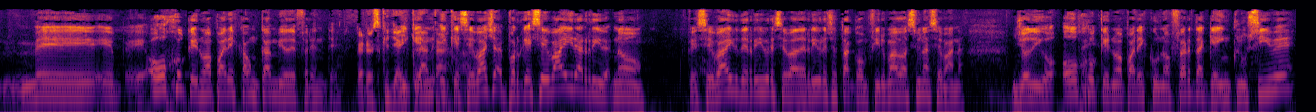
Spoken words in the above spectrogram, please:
me- eh, eh, ojo que no aparezca un cambio de frente. Pero es que ya hay y que, plata. y que se vaya, porque se va a ir a River. No, que se va a ir de River, se va de River, eso está confirmado hace una semana. Yo digo, ojo que no aparezca una oferta que inclusive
